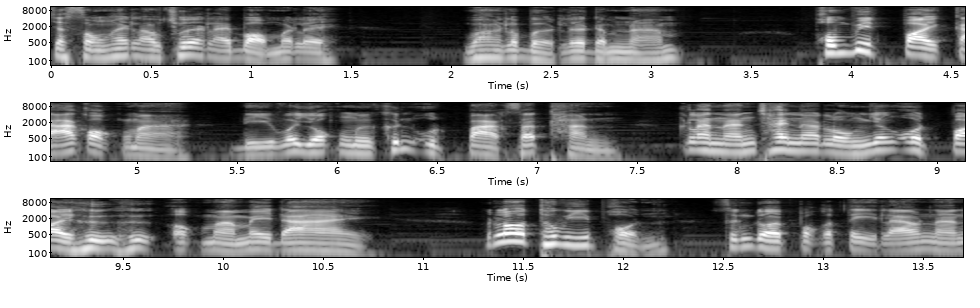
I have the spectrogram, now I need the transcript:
จะส่งให้เราช่วยอะไรบอกมาเลย วางระเบิดเรือดำน้ำผมวิดปล่อยกากออกมา ดีว่ายกมือขึ้นอุดปากซะทัน กระนั้นชัยนรงยังอดปล่อยหึหึออกมาไม่ได้โลดทวีผลซึ่งโดยปกติแล้วนั้น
